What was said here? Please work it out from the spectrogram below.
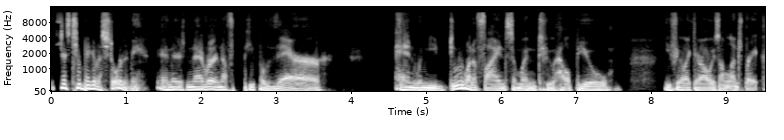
it's just too big of a store to me. And there's never enough people there. And when you do want to find someone to help you, you feel like they're always on lunch break.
